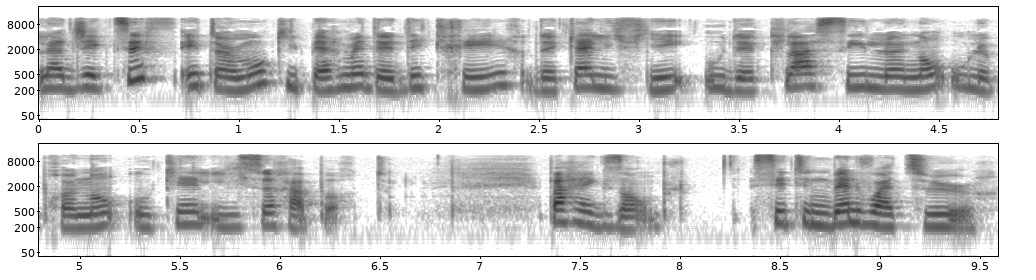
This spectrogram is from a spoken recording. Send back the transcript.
L'adjectif est un mot qui permet de décrire, de qualifier ou de classer le nom ou le pronom auquel il se rapporte. Par exemple, c'est une belle voiture.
